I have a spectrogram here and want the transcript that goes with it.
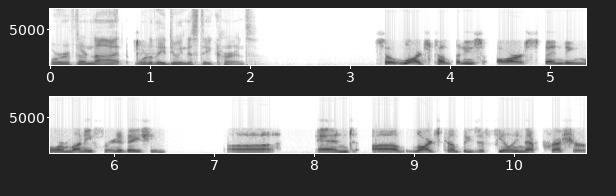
Or if they're not, what are they doing to stay current? So large companies are spending more money for innovation. Uh, and uh, large companies are feeling that pressure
